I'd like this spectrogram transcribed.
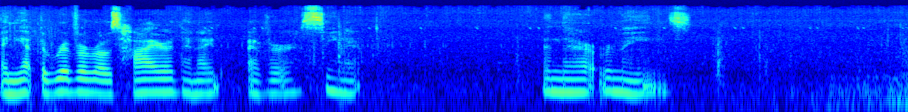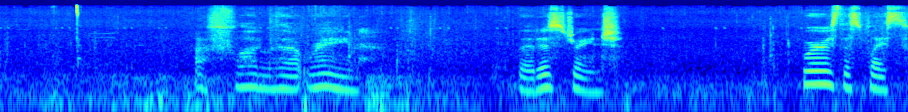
and yet the river rose higher than I'd ever seen it. And there it remains. A flood without rain. That is strange. Where is this place?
